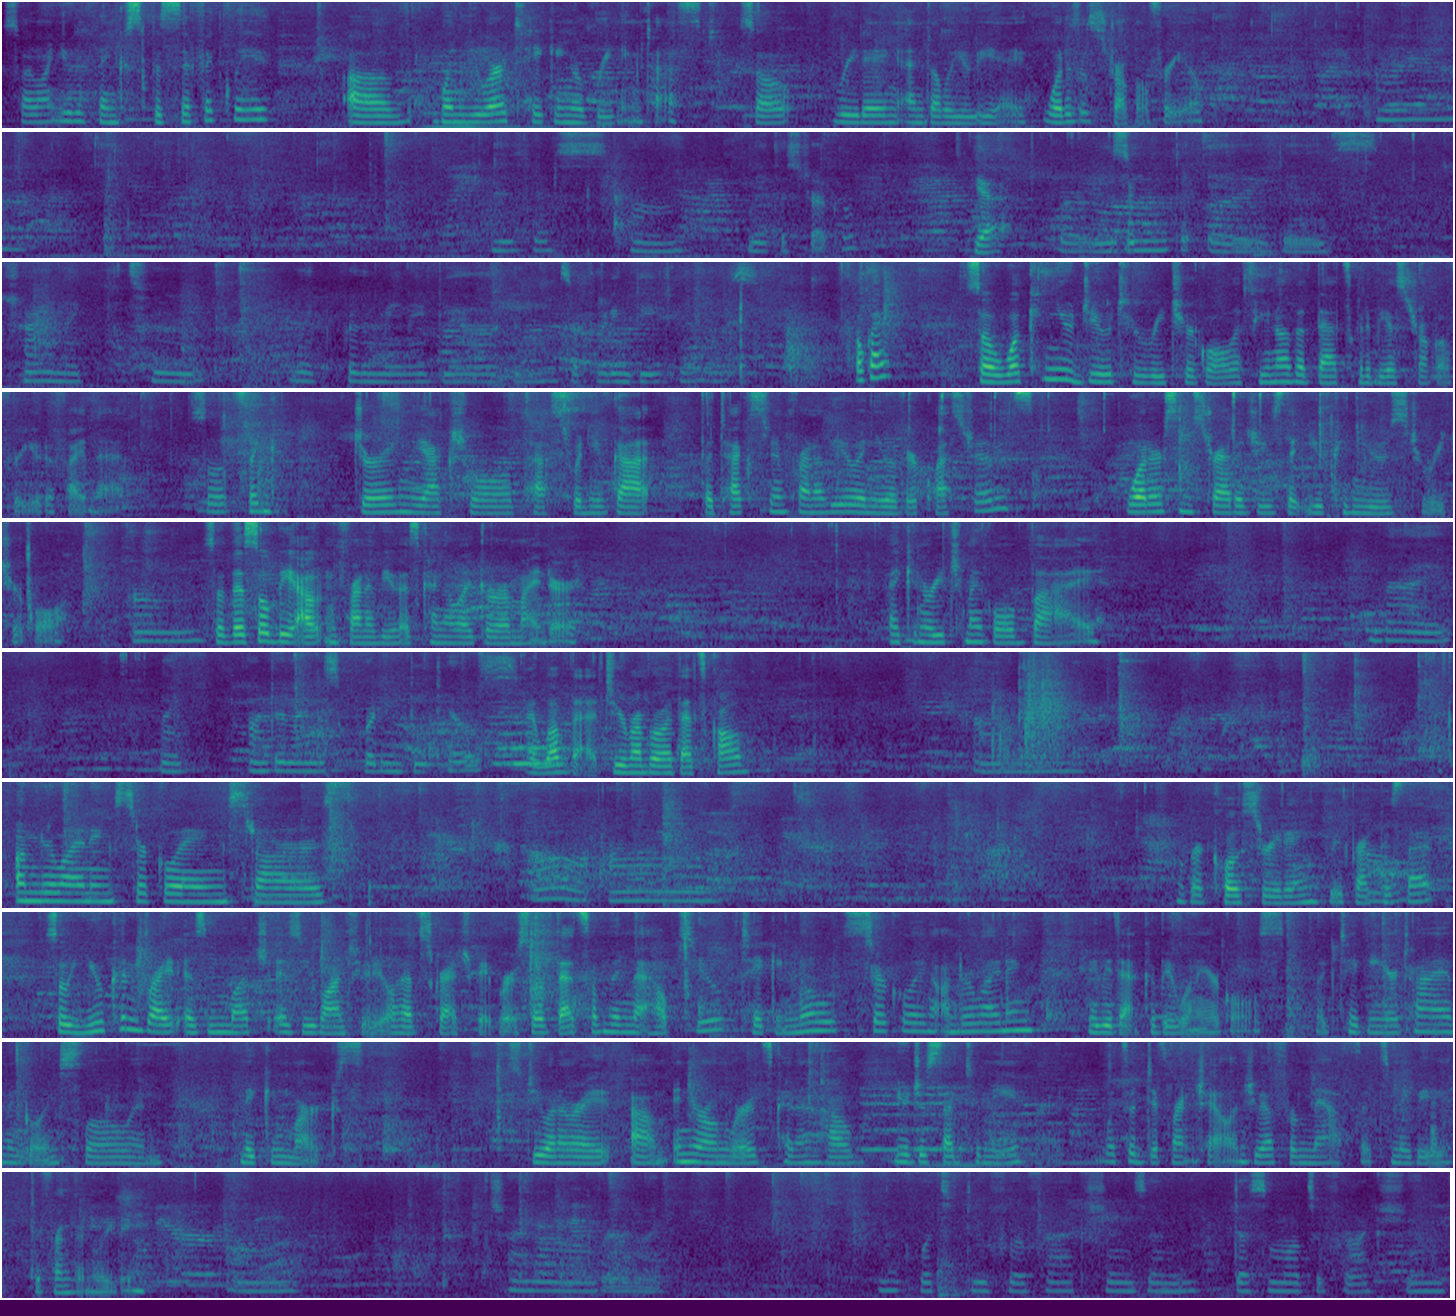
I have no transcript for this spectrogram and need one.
So I want you to think specifically of when you are taking a reading test. So reading and WEA, what is a struggle for you? Um, is this um with the struggle? Yeah. For reading is trying like to like for the main idea and supporting details. Okay. So what can you do to reach your goal if you know that that's going to be a struggle for you to find that? So let's think during the actual test when you've got the text in front of you and you have your questions, what are some strategies that you can use to reach your goal? Um, So this will be out in front of you as kind of like a reminder. I can reach my goal by, by like underline the supporting details. I love that. Do you remember what that's called? Um, Like underlining, circling, stars. oh, um, We're close reading. We practice Oh. that. So you can write as much as you want to. You'll have scratch paper. So if that's something that helps you, taking notes, circling, underlining, maybe that could be one of your goals. Like taking your time and going slow and making marks. So do you want to write um, in your own words, kind of how you just said to me? What's a different challenge you have for math that's maybe different than reading? um, trying to remember like like what to do for fractions and decimal to fractions.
